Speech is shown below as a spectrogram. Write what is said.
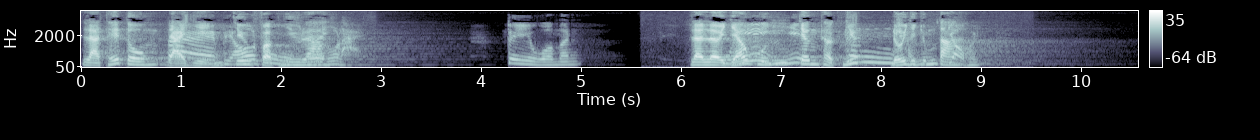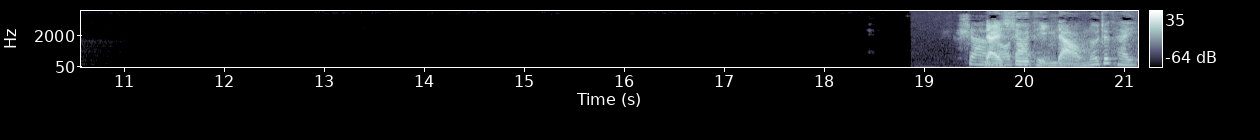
là thế tôn đại diện chư phật như lai. là lời giáo huấn chân thật nhất đối với chúng ta đại sư thiện đạo nói rất hay.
